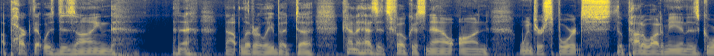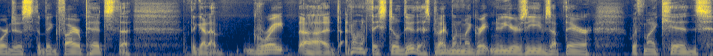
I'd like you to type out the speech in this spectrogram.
a park that was designed not literally, but uh, kind of has its focus now on winter sports. The Potawatomi Inn is gorgeous. The big fire pits. The they got a great. Uh, I don't know if they still do this, but I had one of my great New Year's Eves up there with my kids,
